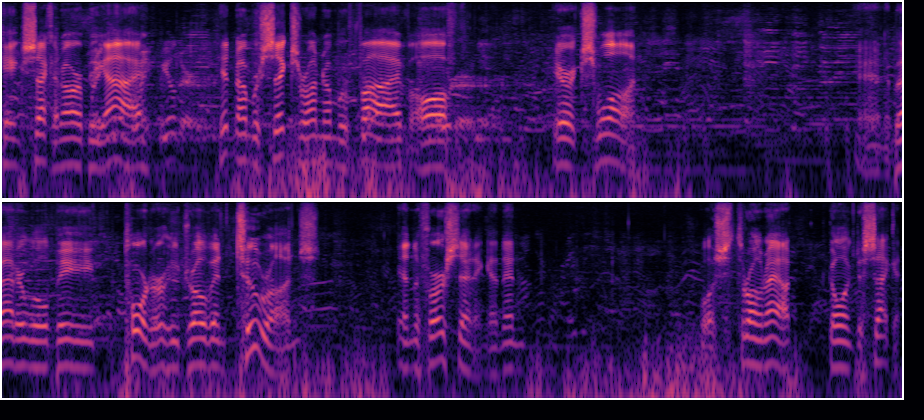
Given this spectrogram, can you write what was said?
King's second RBI. Hit number six, run number five off Eric Swan. And the batter will be Porter, who drove in two runs in the first inning and then was thrown out going to second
